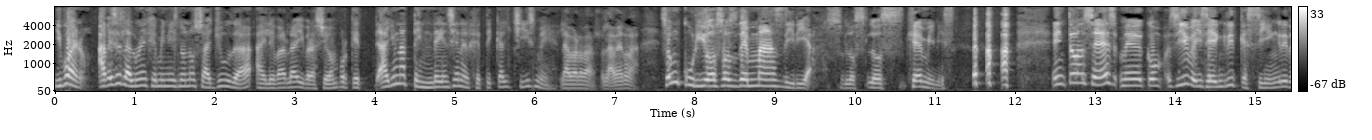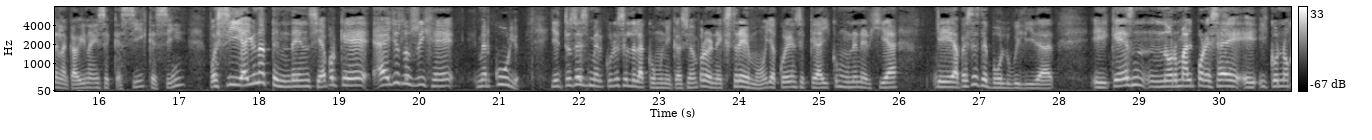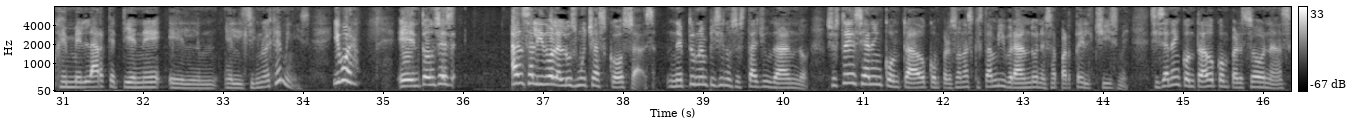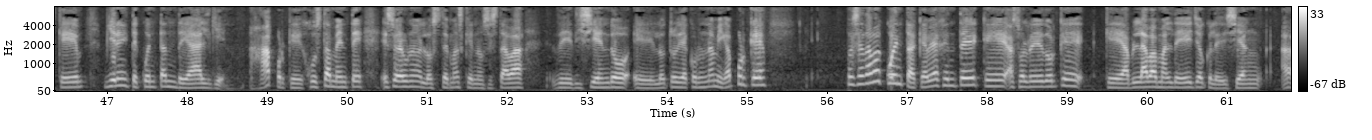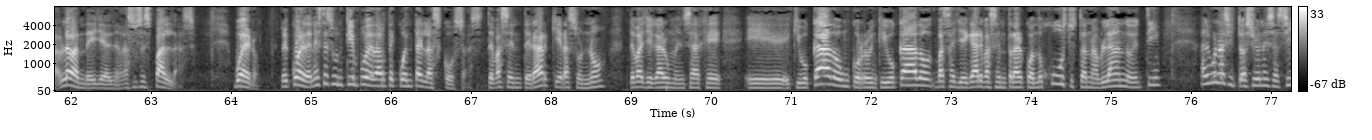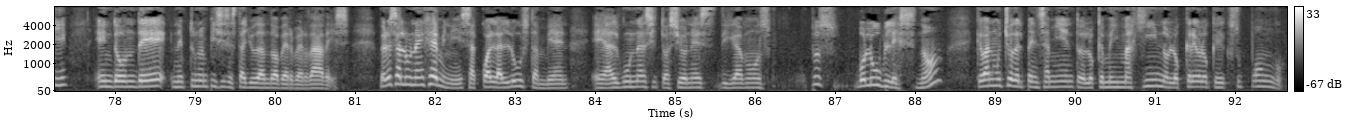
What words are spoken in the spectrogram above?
Y bueno, a veces la luna en Géminis no nos ayuda a elevar la vibración porque hay una tendencia energética al chisme, la verdad, la verdad. Son curiosos de más, diríamos, los, los Géminis. Entonces, me, sí, dice Ingrid que sí, Ingrid en la cabina dice que sí, que sí. Pues sí, hay una tendencia porque a ellos los rige Mercurio. Y entonces Mercurio es el de la comunicación, pero en extremo. Y acuérdense que hay como una energía eh, a veces de volubilidad, y que es normal por ese eh, icono gemelar que tiene el, el signo de Géminis. Y bueno, entonces han salido a la luz muchas cosas. Neptuno en Pisces nos está ayudando. Si ustedes se han encontrado con personas que están vibrando en esa parte del chisme, si se han encontrado con personas que vienen y te cuentan de alguien, Ajá, porque justamente eso era uno de los temas que nos estaba diciendo el otro día con una amiga, porque pues se daba cuenta que había gente que a su alrededor que, que hablaba mal de ella o que le decían, hablaban de ella a sus espaldas. Bueno, Recuerden, este es un tiempo de darte cuenta de las cosas. Te vas a enterar, quieras o no, te va a llegar un mensaje eh, equivocado, un correo equivocado, vas a llegar y vas a entrar cuando justo están hablando de ti. Algunas situaciones así en donde Neptuno en Pisces está ayudando a ver verdades. Pero esa luna en Géminis sacó a la luz también eh, algunas situaciones, digamos, pues volubles, ¿no? Que van mucho del pensamiento, de lo que me imagino, lo creo, lo que supongo.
